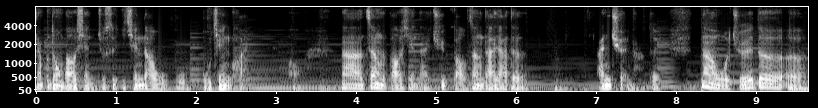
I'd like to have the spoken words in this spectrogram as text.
那不同保险就是一千到五五五千块，哦，那这样的保险来去保障大家的安全啊，对，那我觉得呃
